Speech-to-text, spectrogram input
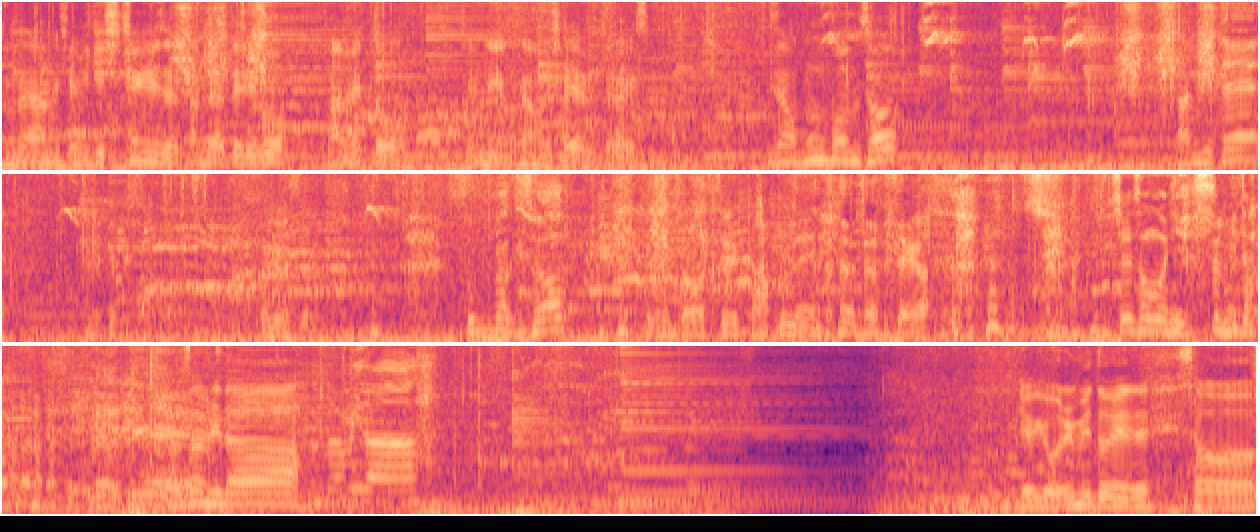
영상 재밌게 시청해주셔서 감사드리고 다음에 또 재밌는 영상으로 찾아뵙도록 하겠습니다. 이상 홍범석 남기태. 어디 갔어? 송병석. 넣었을까? 네. 제가. 최성원이었습니다. 감사합니다. 감사합니다. 여기 올미도에서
